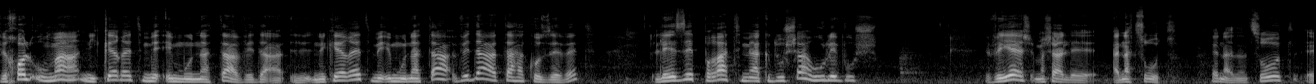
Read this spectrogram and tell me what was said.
וכל אומה ניכרת מאמונתה, ודע... ניכרת מאמונתה ודעתה הכוזבת, לאיזה פרט מהקדושה הוא לבוש. ויש, למשל, הנצרות, כן, הנצרות אה,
